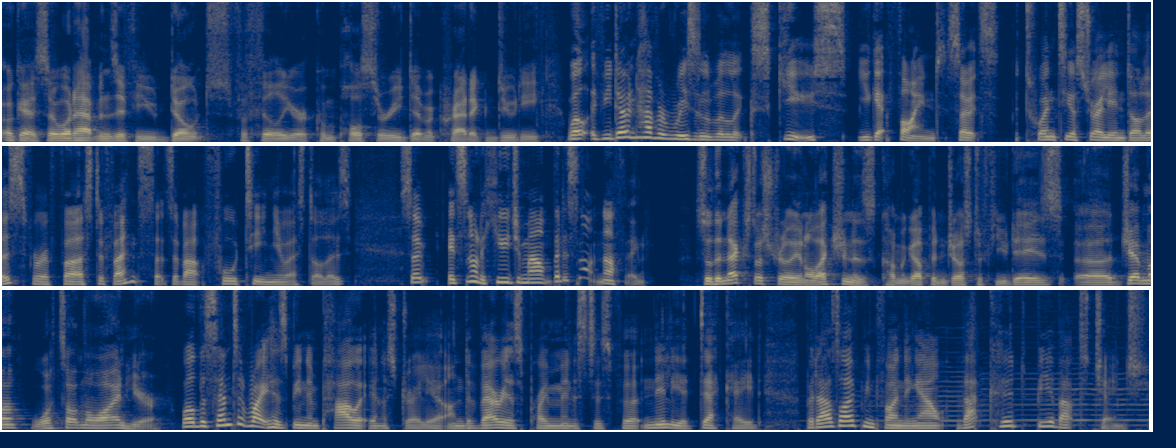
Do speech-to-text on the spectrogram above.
Okay, so what happens if you don't fulfill your compulsory democratic duty? Well, if you don't have a reasonable excuse, you get fined. So it's 20 Australian dollars for a first offence. That's about 14 US dollars. So it's not a huge amount, but it's not nothing. So the next Australian election is coming up in just a few days. Uh, Gemma, what's on the line here? Well, the centre right has been in power in Australia under various prime ministers for nearly a decade. But as I've been finding out, that could be about to change.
